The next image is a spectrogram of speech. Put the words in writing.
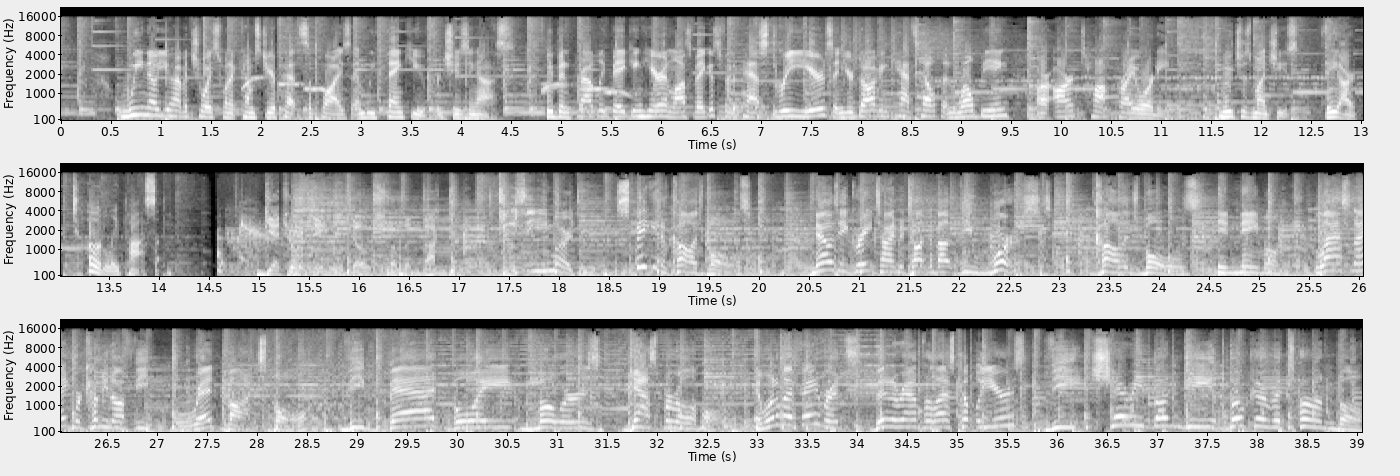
We know you have a choice when it comes to your pet supplies, and we thank you for choosing us. We've been proudly baking here in Las Vegas for the past three years, and your dog and cat's health and well being are our top priority. Mooch's Munchies, they are totally possum. Get your daily dose from the doctor, T.C. Martin. Speaking of college bowls, now is a great time to talk about the worst college bowls in name only. Last night, we're coming off the Red Box Bowl, the Bad Boy Mowers Gasparilla Bowl. And one of my favorites, been around for the last couple years, the Cherry Bundy Boca Raton Bowl.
